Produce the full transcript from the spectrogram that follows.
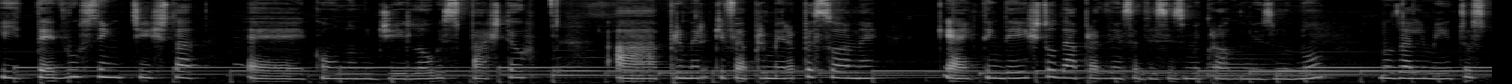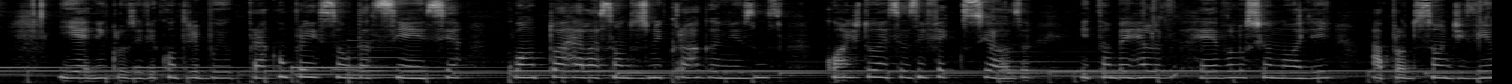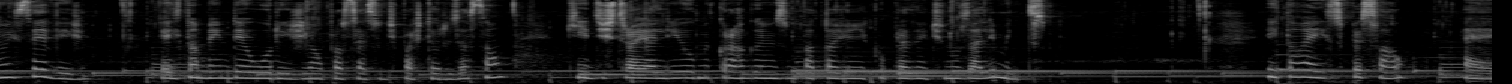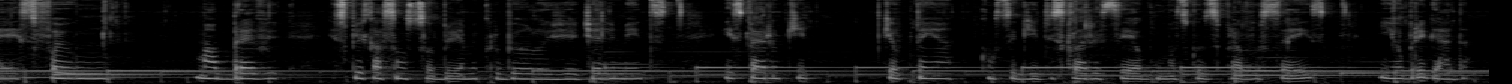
E teve um cientista é, com o nome de Louis Pasteur, a primeira, que foi a primeira pessoa né, a entender e estudar a presença desses micro-organismos no nos alimentos e ele inclusive contribuiu para a compreensão da ciência quanto à relação dos microorganismos com as doenças infecciosas e também revolucionou ali a produção de vinho e cerveja. Ele também deu origem ao processo de pasteurização, que destrói ali o microorganismo patogênico presente nos alimentos. Então é isso, pessoal. É, esse foi um, uma breve explicação sobre a microbiologia de alimentos. Espero que, que eu tenha conseguido esclarecer algumas coisas para vocês e obrigada.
